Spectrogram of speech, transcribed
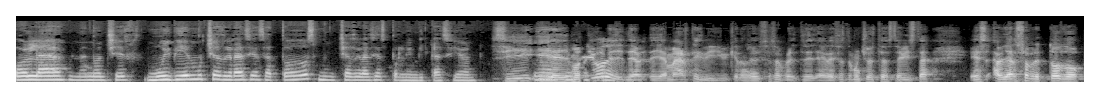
Hola, buenas noches. Muy bien, muchas gracias a todos. Muchas gracias por la invitación. Sí, y el motivo de, llamarte y que nos agradecerte mucho esta entrevista es hablar sobre todo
